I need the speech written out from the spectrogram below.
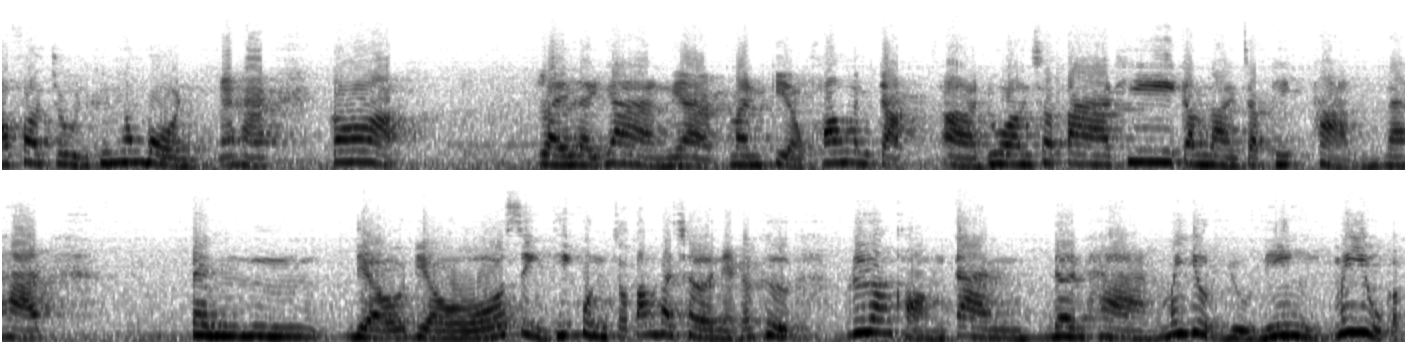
of Fortune ขึ้นข้างบนนะคะ ก็ หลาย ๆ อย่างเนี่ยมันเกี่ยวข้องกันกับดวงชะตาที่กำลังจะพลิกผันนะคะเป็นเดี๋ยวเดี๋ยวสิ่งที่คุณจะต้องเผชิญเนี่ยก็คือ เรื่องของการเดินทางไม่หยุดอยู่นิ่ง ไม่อยู่กับ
